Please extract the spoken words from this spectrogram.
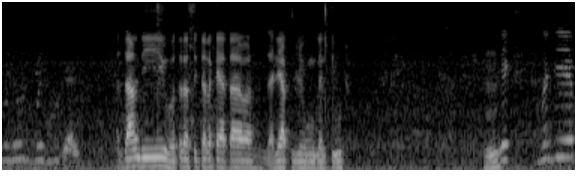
म्हणून एवढी मजबुरी आहे जाऊन दे होत राहते त्याला काय आता झाली आपली गलती उठ. हम्म? एक म्हणजे एक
